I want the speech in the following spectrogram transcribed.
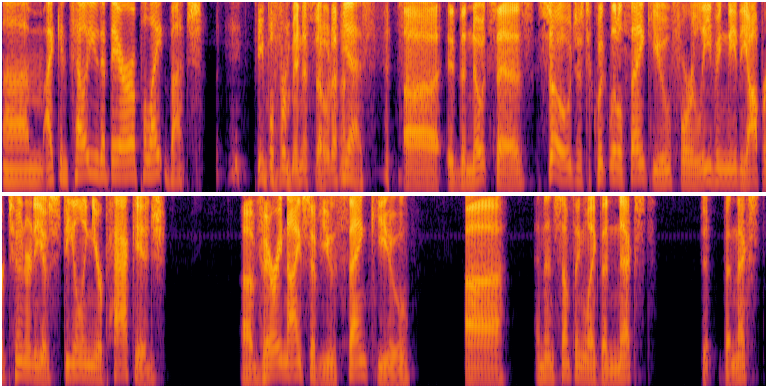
um, I can tell you that they are a polite bunch. People from Minnesota. Yes. Uh, the note says, "So, just a quick little thank you for leaving me the opportunity of stealing your package. Uh, very nice of you. Thank you." Uh, and then something like the next, the next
